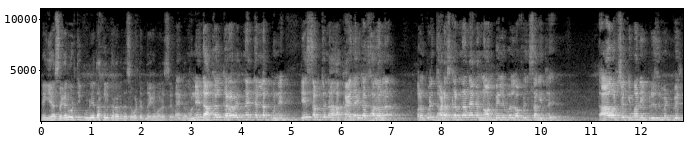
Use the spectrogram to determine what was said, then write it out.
नाही या सगळ्यांवरती गुन्हे दाखल करावेत असं वाटत नाही का महाराज साहेब गुन्हे दाखल करावेत नाही त्यांना गुन्हे तेच सांगतो ना हा कायदा एकदा झाला ना परत कोणी धाडस करणार नाही ना नॉन बेलेबल ऑफेन्स सांगितलंय. दहा वर्ष किमान इम्प्रिझनमेंट विथ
